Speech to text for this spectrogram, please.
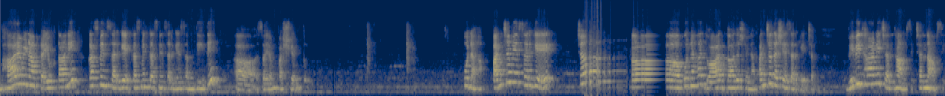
भारविणा प्रयुक्तानि कस्मिन् सर्गे कस्मिन् कस्मिन् सर्गे सन्ति स्वयं पश्यन्तु। पुनः पञ्चमे सर्गे च पुनः द्वा द्वादशे पञ्चदशे सर्गे च। विविधानि छन्दांसि छन्दांसि?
